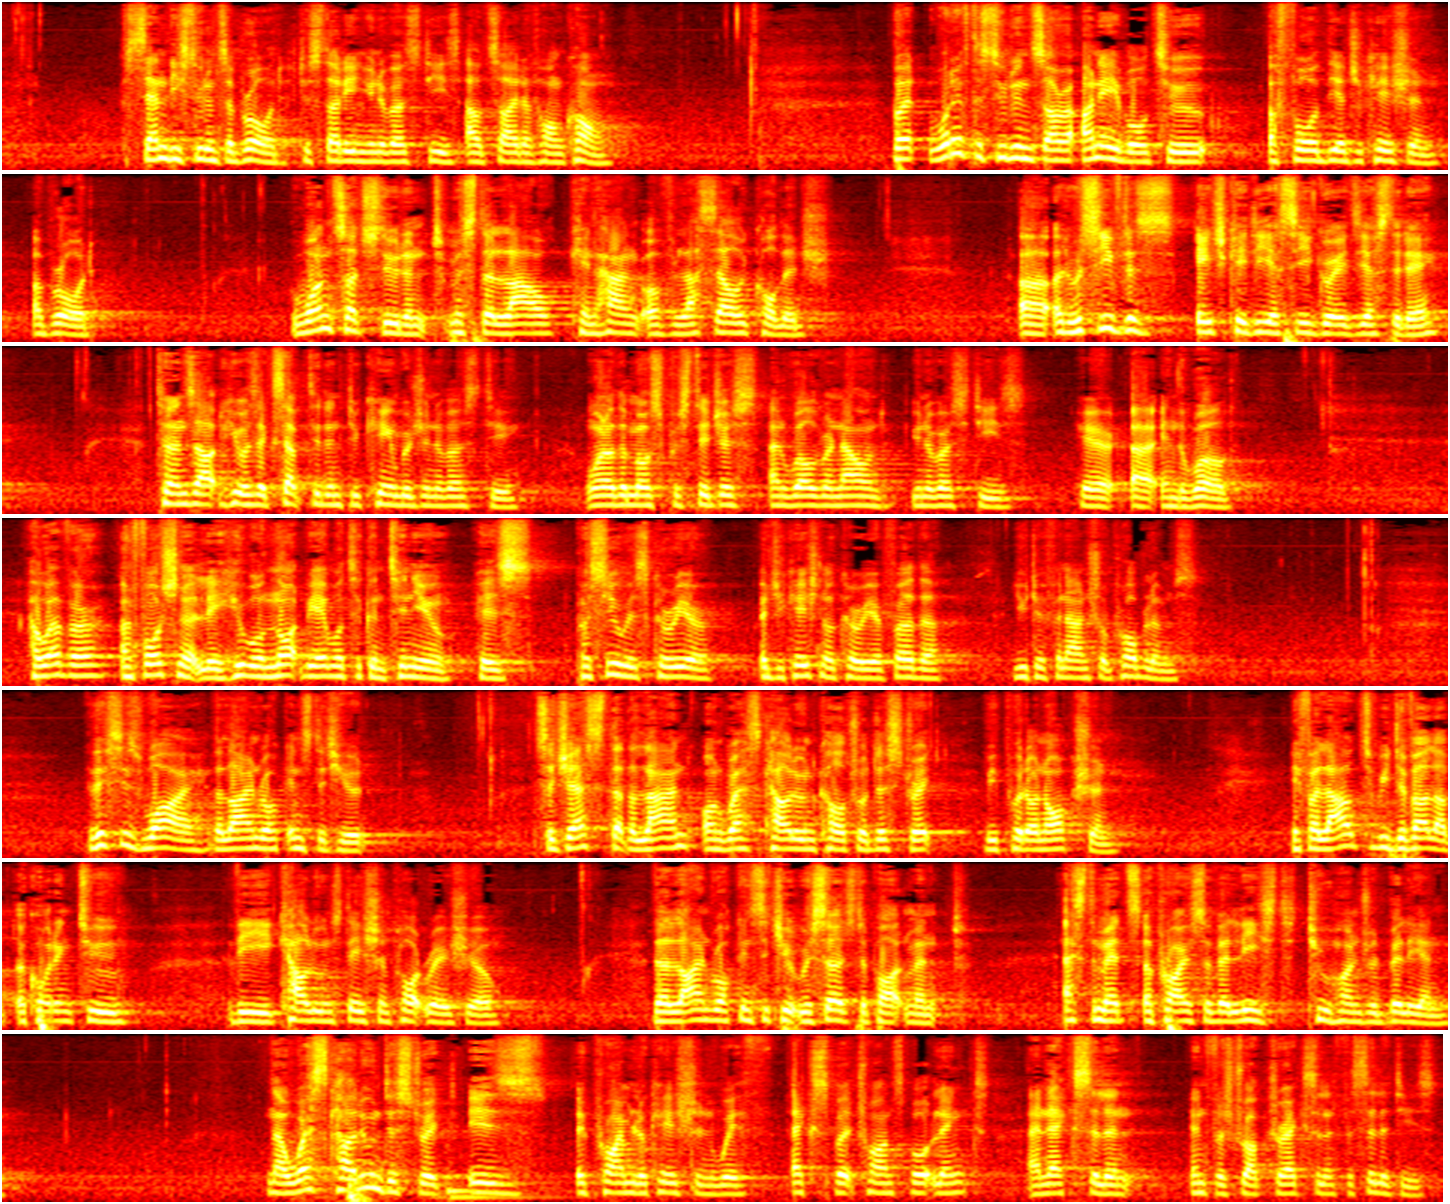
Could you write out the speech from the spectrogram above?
send these students abroad to study in universities outside of Hong Kong. But what if the students are unable to afford the education abroad? One such student, Mr. Lau Kinhang of LaSalle College, uh, received his HKDSE grades yesterday. Turns out he was accepted into Cambridge University, one of the most prestigious and well-renowned universities here uh, in the world. However, unfortunately, he will not be able to continue his pursue his career, educational career further due to financial problems. This is why the Lion Rock Institute suggests that the land on West Kowloon Cultural District be put on auction. If allowed to be developed according to the Kowloon Station plot ratio, the Lion Rock Institute Research Department estimates a price of at least 200 billion. Now, West Kowloon District is a prime location with expert transport links and excellent infrastructure, excellent facilities.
